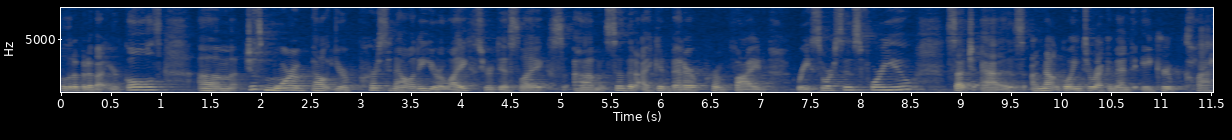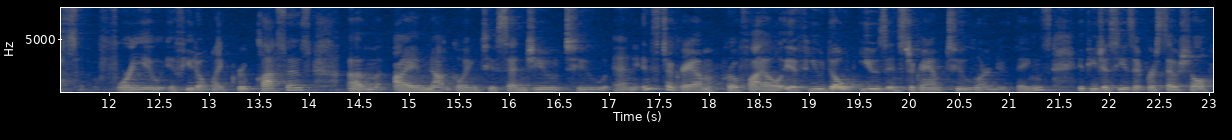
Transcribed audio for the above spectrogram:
a little bit about your goals, um, just more about your personality, your likes, your dislikes, um, so that I can better provide resources for you, such as I'm not going to recommend a group class for you if you don't like group classes. Um, I am not going to send you to an Instagram profile if you don't use Instagram to learn new things, if you just use it for social.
